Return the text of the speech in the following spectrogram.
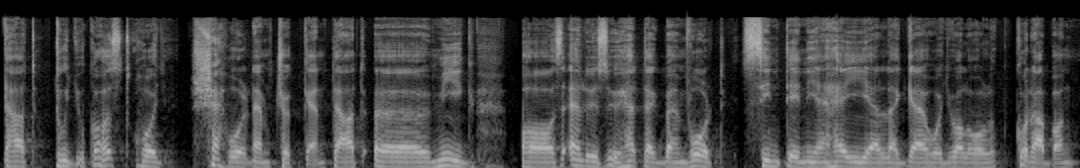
tehát tudjuk azt, hogy sehol nem csökkent. Tehát euh, míg az előző hetekben volt szintén ilyen helyi jelleggel, hogy valahol korábban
